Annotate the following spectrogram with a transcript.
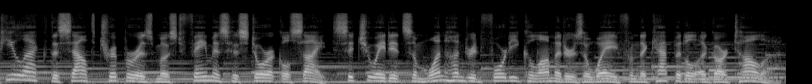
Pilak the South Tripura's most famous historical site situated some 140 kilometers away from the capital Agartala.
